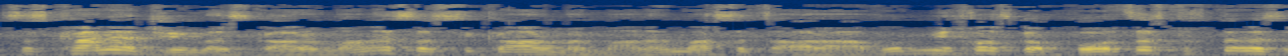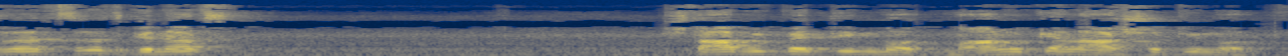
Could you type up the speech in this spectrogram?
Ասես քանի է ջիմս կարում անես, ասի կարում եմ անեմ, ասաց արա, որ մի խոսքով փորձես թղթերս վերցրեց գնաց շտաբի պետի մոտ, Մանուկյան Աշոտի մոտ,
